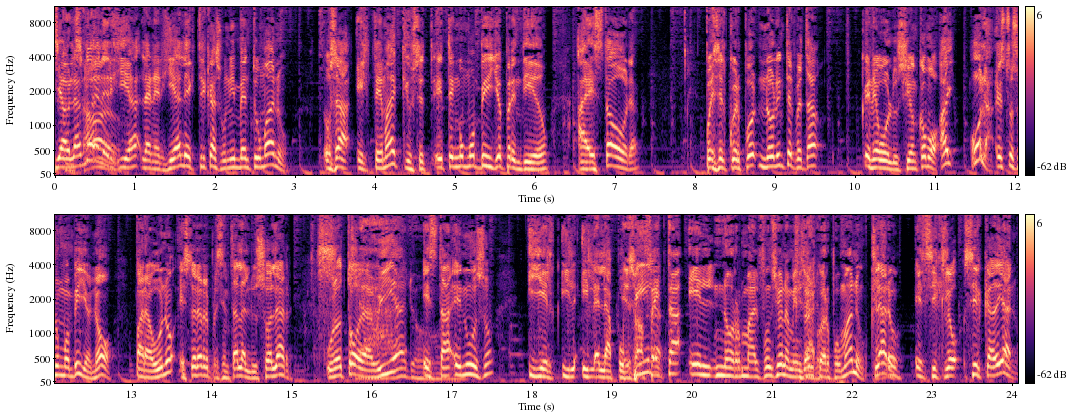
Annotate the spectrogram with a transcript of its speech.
Y hablando de energía, la energía eléctrica es un invento humano. O sea, el tema de que usted eh, tenga un bombillo prendido a esta hora, pues el cuerpo no lo interpreta en evolución como, ay, hola, esto es un bombillo. No, para uno esto le representa la luz solar. Uno todavía está en uso y, el, y, la- y la, la pupila... Eso afecta el normal funcionamiento del cuerpo humano. Claro, el ciclo circadiano.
